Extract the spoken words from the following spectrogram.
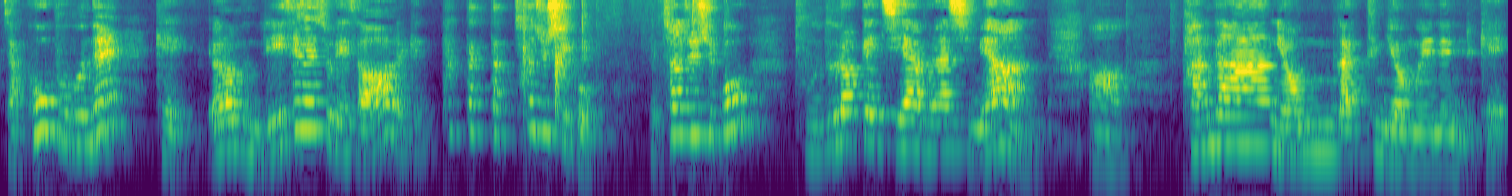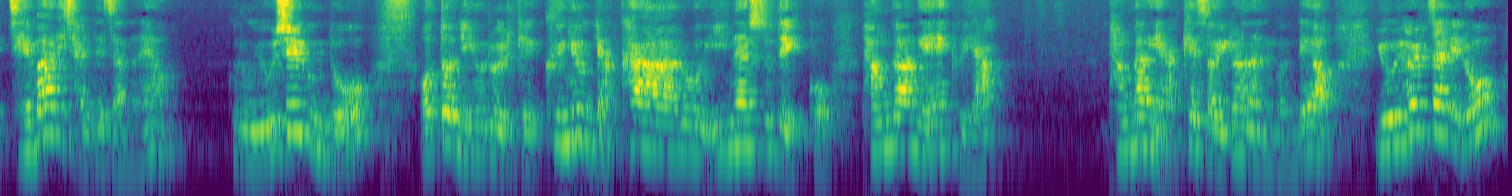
자, 그 부분을 이렇게 여러분들이 생활 속에서 이렇게 탁탁탁 쳐주시고, 쳐주시고, 부드럽게 지압을 하시면, 어, 방광염 같은 경우에는 이렇게 재발이 잘 되잖아요. 그리고 요실금도 어떤 이유로 이렇게 근육 약화로 인할 수도 있고, 방광의 그 약, 방광이 약해서 일어나는 건데요. 요 혈자리로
